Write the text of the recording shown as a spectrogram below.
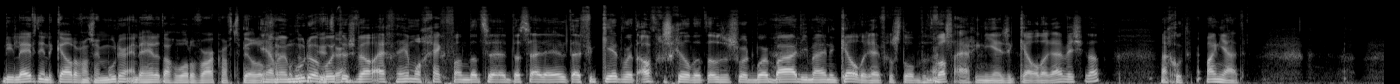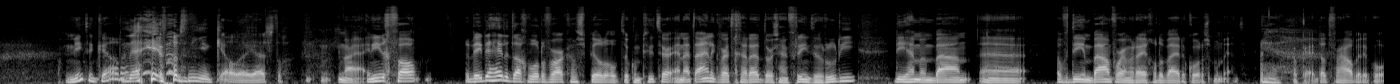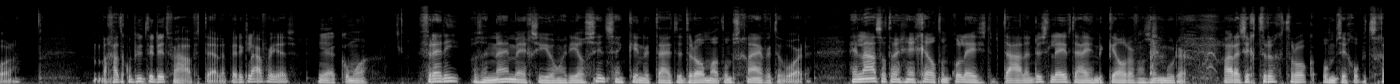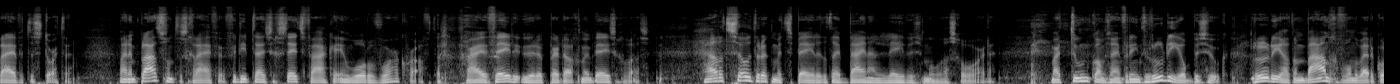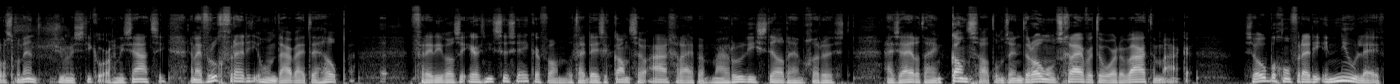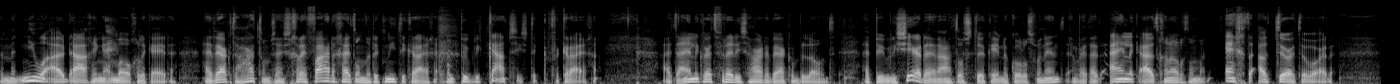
Die leefde in de kelder van zijn moeder en de hele dag World of Warcraft speelde. op Ja, mijn op de moeder wordt dus wel echt helemaal gek van dat, ze, dat zij de hele tijd verkeerd wordt afgeschilderd als een soort barbaar die mij in een kelder heeft gestopt. Het was eigenlijk niet eens een kelder, hè? Wist je dat? Nou goed, maakt niet uit. Niet een kelder? Nee, het was niet een kelder, ja, is toch. Nou ja, in ieder geval. Die de hele dag World of Warcraft speelde op de computer. En uiteindelijk werd gered door zijn vriend Rudy. Die hem een baan. eh, of die een baan voor hem regelde bij de correspondent. Ja. Oké, dat verhaal wil ik horen. Dan gaat de computer dit verhaal vertellen. Ben je er klaar voor, Jess? Ja, kom maar. Freddy was een Nijmeegse jongen die al sinds zijn kindertijd de droom had om schrijver te worden. Helaas had hij geen geld om college te betalen en dus leefde hij in de kelder van zijn moeder, waar hij zich terugtrok om zich op het schrijven te storten. Maar in plaats van te schrijven verdiepte hij zich steeds vaker in World of Warcraft, waar hij vele uren per dag mee bezig was. Hij had het zo druk met spelen dat hij bijna levensmoe was geworden. Maar toen kwam zijn vriend Rudy op bezoek. Rudy had een baan gevonden bij de correspondent, een journalistieke organisatie, en hij vroeg Freddy om hem daarbij te helpen. Freddy was er eerst niet zo zeker van dat hij deze kans zou aangrijpen, maar Rudy stelde hem gerust. Hij zei dat hij een kans had om zijn droom om schrijver te worden waar te maken. Zo begon Freddy een nieuw leven met nieuwe uitdagingen en mogelijkheden. Hij werkte hard om zijn schrijfvaardigheid onder de knie te krijgen en om publicaties te verkrijgen. Uiteindelijk werd Freddy's harde werken beloond. Hij publiceerde een aantal stukken in de correspondent en werd uiteindelijk uitgenodigd om een echte auteur te worden.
